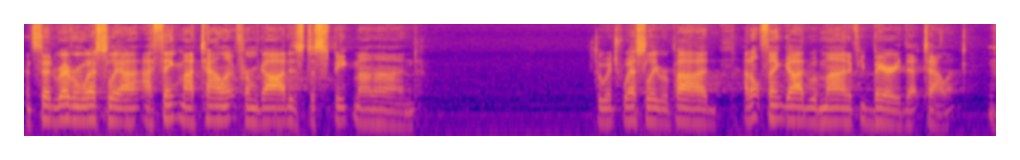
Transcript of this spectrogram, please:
and said, Reverend Wesley, I, I think my talent from God is to speak my mind. To which Wesley replied, I don't think God would mind if you buried that talent.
